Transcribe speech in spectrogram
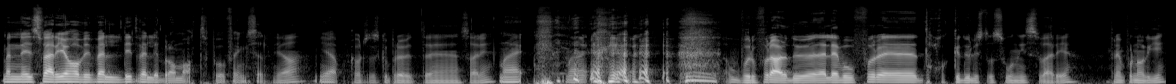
Men i Sverige har vi väldigt, väldigt bra mat på fängsel. Ja, Ja. Kanskje du skulle prøve ut eh, Sverige? Nej. Nei. hvorfor er det du Eller hvorfor eh, har ikke du lyst til å sone i Sverige fremfor Norge?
